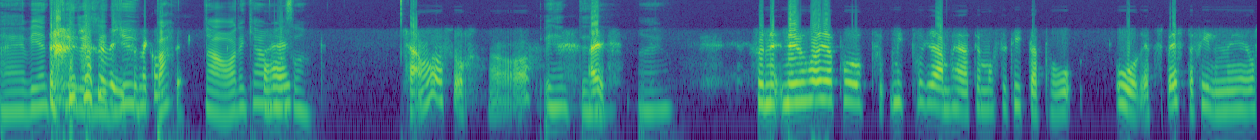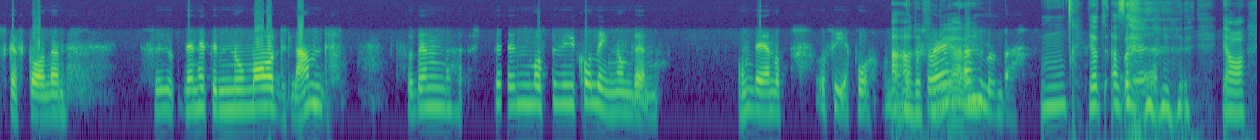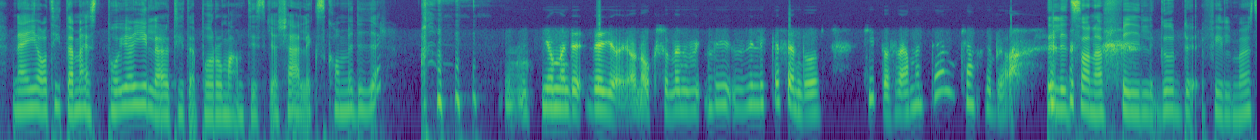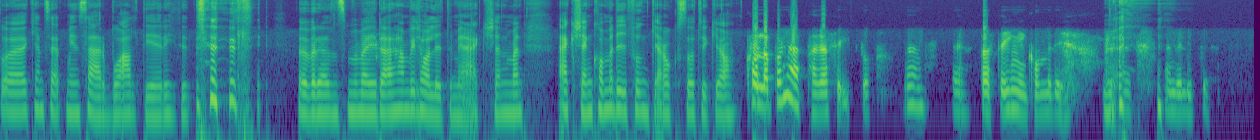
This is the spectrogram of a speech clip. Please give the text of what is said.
Nej, vi är inte tillräckligt djupa. Ja, det kan Nej. vara så. Kan vara så, ja. Vi är inte, nej. nej. Så nu, nu, har jag på mitt program här att jag måste titta på årets bästa film i Oscarsgalan. Den heter Nomadland. Så den, den måste vi kolla in om den om det är något att se på. Om ja, det får är göra. annorlunda. Mm, jag, alltså, ja, nej, jag tittar mest på, jag gillar att titta på romantiska kärlekskomedier. mm, jo, men det, det, gör jag också, men vi, vi, vi lyckas ändå hitta sådär, men den kanske är bra. Det är lite sådana feel good filmer så jag kan inte säga att min särbo alltid är riktigt överens med mig där. Han vill ha lite mer action, men actionkomedi funkar också tycker jag. Kolla på den här Parasit då. Den fast det är ingen komedi. Men det är lite,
